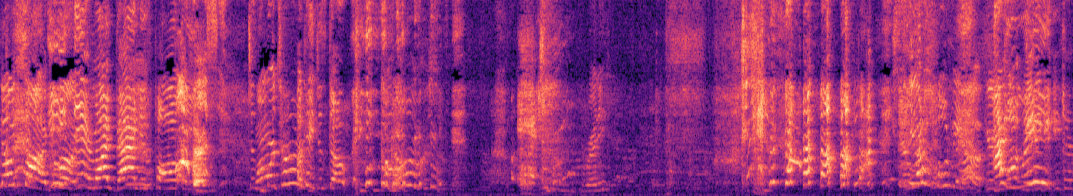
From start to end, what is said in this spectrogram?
no, it's not. Come on. Ethan, my bag is falling. Just, One more time. Okay, just go. Come on. Ready? You gotta hold me up. Here, I'm you want me to get Ethan?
